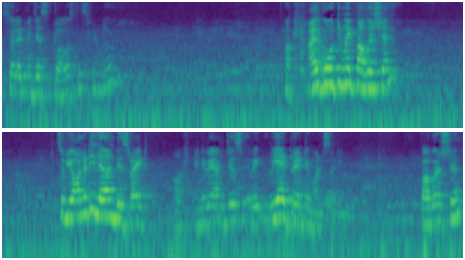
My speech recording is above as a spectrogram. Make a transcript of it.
So let me just close this window. Okay, I'll go to my PowerShell so we already learned this, right? Okay. Anyway, I'm just re- reiterating once again. PowerShell.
